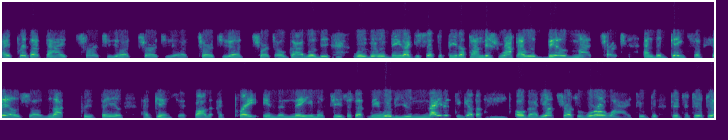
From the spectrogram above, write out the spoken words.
I pray that thy church, your church, your church, your church, oh God, will be will, will be like you said to Peter, upon this rock I will build my church, and the gates of hell shall not prevail against it. Father, I pray in the name of Jesus that we will be united together, oh God, your church worldwide to, to, to, to, to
